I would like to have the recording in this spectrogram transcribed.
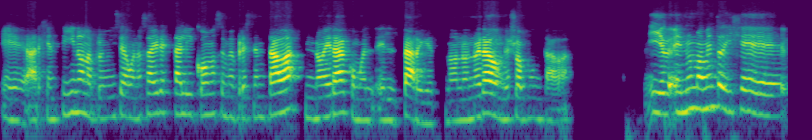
eh, argentino, en la provincia de Buenos Aires, tal y como se me presentaba, no era como el, target, ¿no? No, no era donde yo apuntaba. Y en un momento dije,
